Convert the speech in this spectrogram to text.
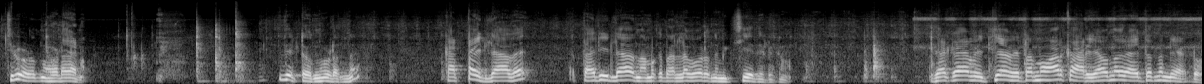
ഇച്ചിരി കൂടെ ഒന്ന് ഉടയണം. ഇതിട്ട് ഒന്നുകൂടെ ഒന്ന് കട്ടയില്ലാതെ തരിയില്ലാതെ നമുക്ക് നല്ലപോലെ ഒന്ന് മിക്സ് ചെയ്തെടുക്കണം. ഇതൊക്കെ മിക്ക വീട്ടമ്മമാർക്ക് അറിയാവുന്ന ഒരു ഐറ്റം തന്നെയാണ് കേട്ടോ.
